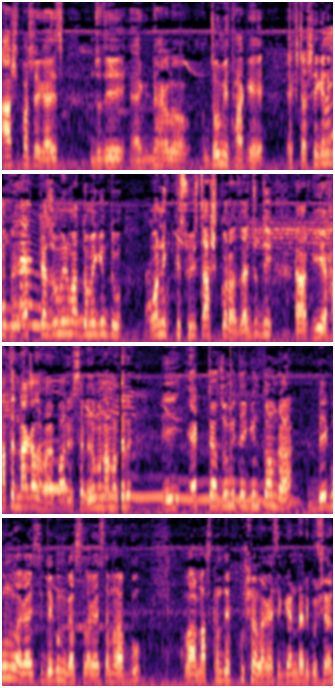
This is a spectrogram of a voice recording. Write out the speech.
আশপাশে গাইজ যদি এক- দেখা গেলো জমি থাকে এক্সট্রা সেখানে কিন্তু একটা জমির মাধ্যমে কিন্তু অনেক কিছুই চাষ করা যায়। যদি আহ, কি হাতের নাগাল হয় বাড়ির সাইডে যেমন আমাদের এই একটা জমিতে কিন্তু আমরা বেগুন লাগাইছি বেগুন গাছ লাগাইছি আমার আব্বু। আবার মাঝখান দিয়ে কুষা লাগাইছে গ্যান্ডারি কুষার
